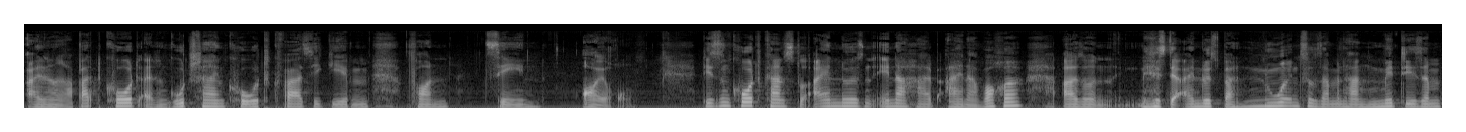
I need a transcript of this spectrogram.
einen Rabattcode, einen Gutscheincode quasi geben von 10 Euro. Diesen Code kannst du einlösen innerhalb einer Woche. Also ist der einlösbar nur im Zusammenhang mit diesem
